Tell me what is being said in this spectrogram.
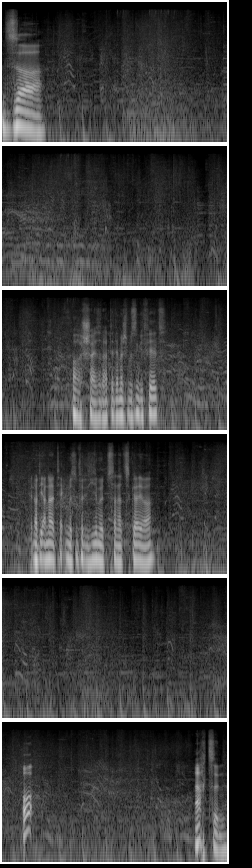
So. Oh, scheiße, da hat der Damage ein bisschen gefehlt. Hätte noch die anderen attacken müssen für den hier mit Standard Sky, wa? Oh! 18.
